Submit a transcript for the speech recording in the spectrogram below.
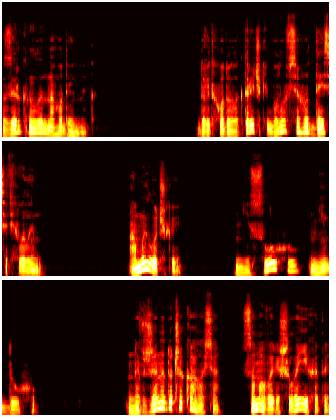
Зиркнули на годинник. До відходу електрички було всього 10 хвилин. А милочки ні слуху, ні духу. Невже не дочекалася? Сама вирішила їхати.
